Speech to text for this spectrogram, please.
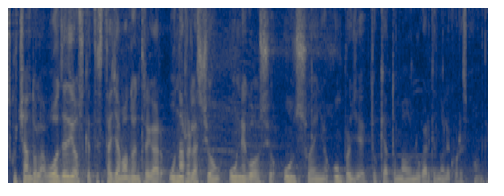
escuchando la voz de Dios que te está llamando a entregar una relación, un negocio, un sueño, un proyecto que ha tomado un lugar que no le corresponde.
